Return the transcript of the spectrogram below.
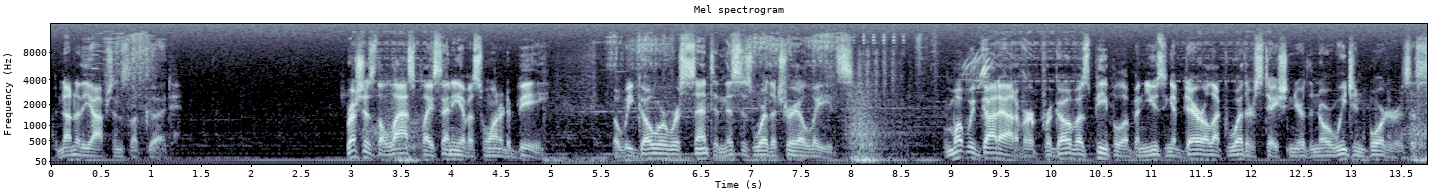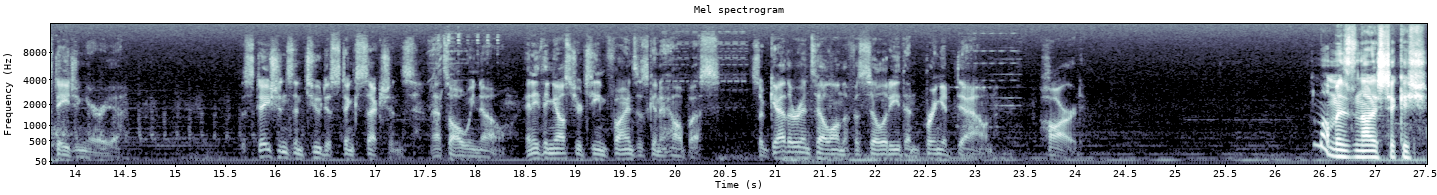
But none of the options look good. Russia's the last place any of us wanted to be. But we go where we're sent, and this is where the trail leads. From what we've got out of her, Progova's people have been using a derelict weather station near the Norwegian border as a staging area. The station's in two distinct sections. That's all we know. Anything else your team finds is gonna help us. So gather intel on the facility, then bring it down. Hard. Mamy znaleźć jakieś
